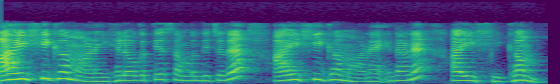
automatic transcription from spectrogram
ഐഹികമാണ്. ഇഹലോകത്തെ സംബന്ധിച്ചത് ഐഹികമാണ്. ഏതാണ് ഐഹികം.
